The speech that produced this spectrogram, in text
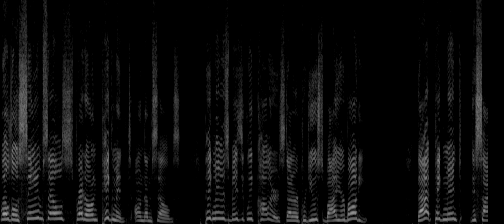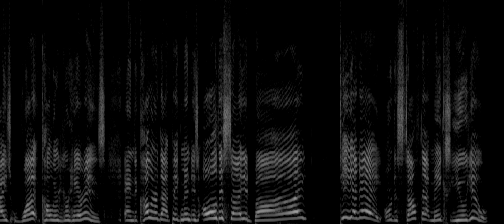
Well, those same cells spread on pigment on themselves. Pigment is basically colors that are produced by your body. That pigment decides what color your hair is, and the color of that pigment is all decided by DNA, or the stuff that makes you you.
